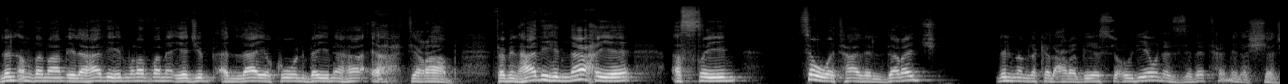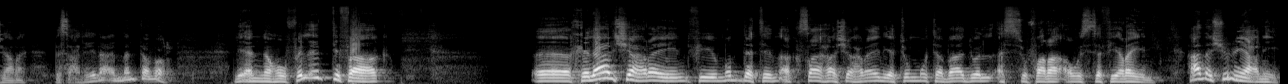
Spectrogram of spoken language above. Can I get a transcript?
للانضمام إلى هذه المنظمة يجب أن لا يكون بينها احتراب. فمن هذه الناحية الصين سوت هذا الدرج للمملكة العربية السعودية ونزلتها من الشجرة بس علينا أن ننتظر لأنه في الاتفاق آه، خلال شهرين في مدة أقصاها شهرين يتم تبادل السفراء أو السفيرين هذا شنو يعني؟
